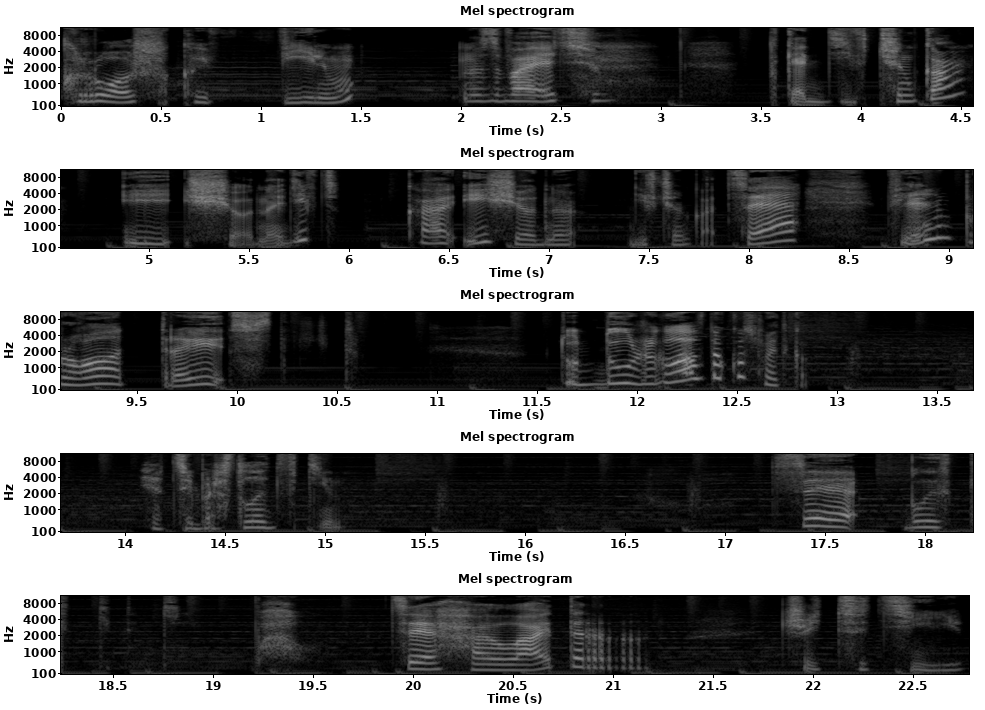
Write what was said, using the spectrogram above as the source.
крошки фільм. Називається така дівчинка. І ще одна дівчинка, і ще одна дівчинка. Це фільм про три сестрички. Тут дуже класна косметика. Я цей браслет втім. Це блискітки такі. Вау. Це хайлайтер чи це тіні?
